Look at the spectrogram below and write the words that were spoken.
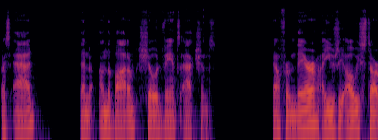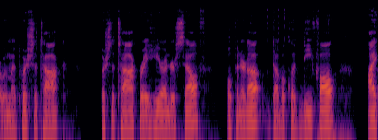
Press add. Then on the bottom, show advanced actions. Now from there, I usually always start with my push to talk. Push to talk right here under self, open it up, double click default. I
